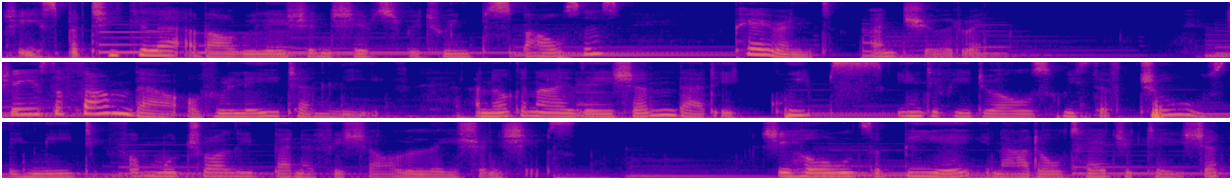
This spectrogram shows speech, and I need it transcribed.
She is particular about relationships between spouses, parent, and children. She is the founder of Relate and Live, an organization that equips individuals with the tools they need for mutually beneficial relationships. She holds a BA in adult education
